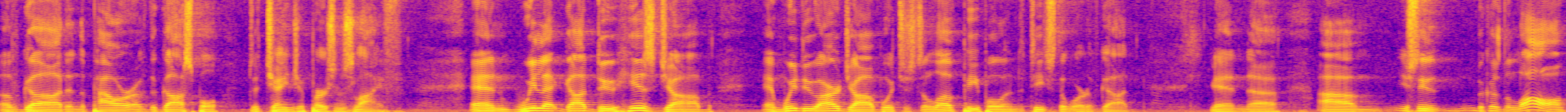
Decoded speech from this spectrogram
of God and the power of the gospel to change a person's life and we let God do His job, and we do our job, which is to love people and to teach the Word of God. And uh, um, you see, because the law,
